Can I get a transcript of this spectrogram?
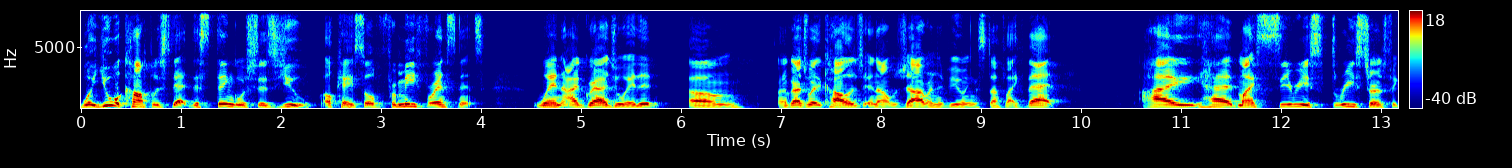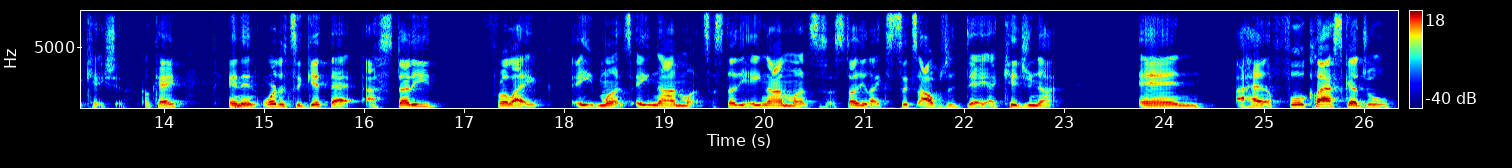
what you accomplished that distinguishes you. Okay, so for me, for instance, when I graduated, um, I graduated college and I was job interviewing and stuff like that. I had my Series 3 certification, okay? And in order to get that, I studied for like eight months, eight, nine months. I studied eight, nine months. I studied like six hours a day. I kid you not. And I had a full class schedule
